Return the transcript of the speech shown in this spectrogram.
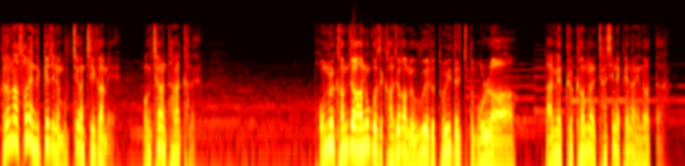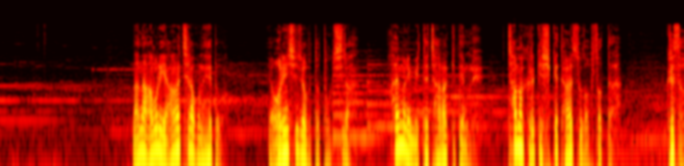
그러나 손에 느껴지는 묵직한 질감에 멍청한 다나카는 보물 감정하는 곳에 가져가면 의외로 도움이 될지도 몰라 라며 그 검을 자신의 배낭에 넣었다. 나는 아무리 양아치라고는 해도 어린 시절부터 독실한 할머니 밑에 자랐기 때문에 차마 그렇게 쉽게 대할 수가 없었다. 그래서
